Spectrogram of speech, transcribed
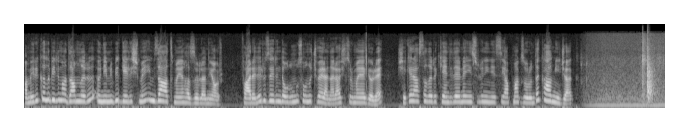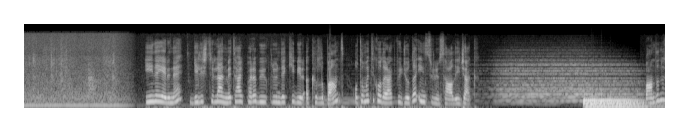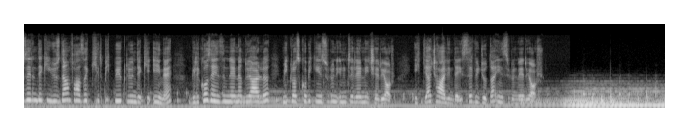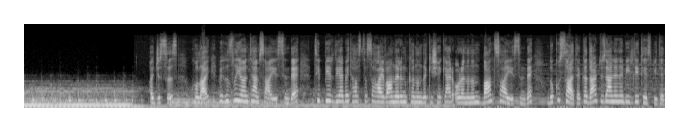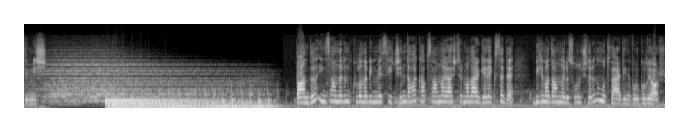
Amerikalı bilim adamları önemli bir gelişmeye imza atmaya hazırlanıyor. Fareler üzerinde olumlu sonuç veren araştırmaya göre şeker hastaları kendilerine insülin iğnesi yapmak zorunda kalmayacak. İğne yerine geliştirilen metal para büyüklüğündeki bir akıllı bant otomatik olarak vücuda insülin sağlayacak. Bandın üzerindeki yüzden fazla kirpik büyüklüğündeki iğne, glikoz enzimlerine duyarlı mikroskobik insülin ünitelerini içeriyor. İhtiyaç halinde ise vücuda insülin veriyor. Acısız, kolay ve hızlı yöntem sayesinde tip 1 diyabet hastası hayvanların kanındaki şeker oranının bant sayesinde 9 saate kadar düzenlenebildiği tespit edilmiş. Bandı insanların kullanabilmesi için daha kapsamlı araştırmalar gerekse de bilim adamları sonuçların umut verdiğini vurguluyor.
